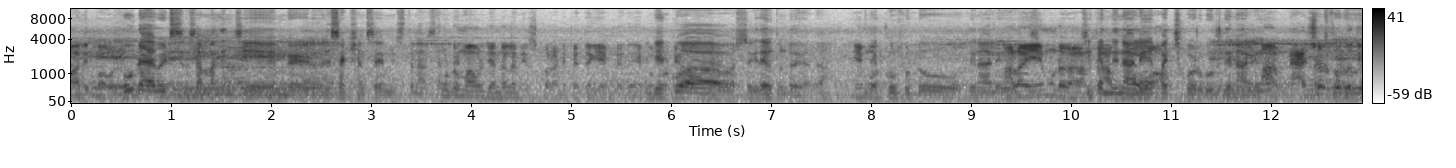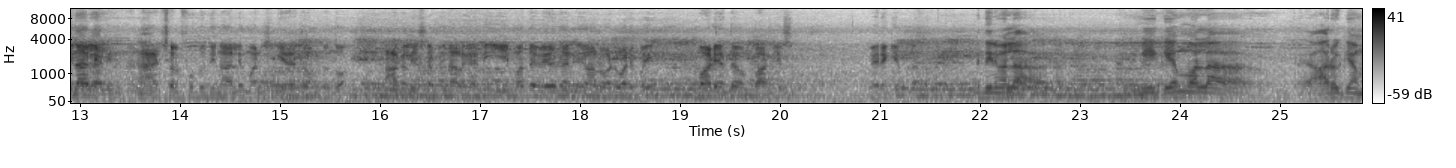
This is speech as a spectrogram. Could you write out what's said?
మాది పవర్ ఫుడ్ హ్యాబిట్స్ సంబంధించి ఏం ఇన్స్ట్రక్షన్స్ ఏమి ఇస్తున్నారు సార్? ఫుడ్ మామూలు జనరల్గా తీసుకోవాలండి పెద్దగా ఏం లేదు. ఎక్కువ ఇదవుతుంటుంది కదా? ఎక్కువ ఫుడ్ తినాలి అలా ఏముండదు చికెన్ తినాలి పచ్చి కోడిగుడ్డు తినాలి న్యాచురల్ ఫుడ్ తినాలి. న్యాచురల్ ఫుడ్ తినాలి మనిషికి ఏదైతే ఉంటుందో ఆకలి ఇష్టం తినాలి కానీ ఈ మధ్య వేరే దానికి అలవాటు పడిపోయి బాడీ అంతా పాటు చేసుకుంటున్నారు. వేరే అంటే దీనివల్ల మీ గేమ్ వల్ల ఆరోగ్యం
